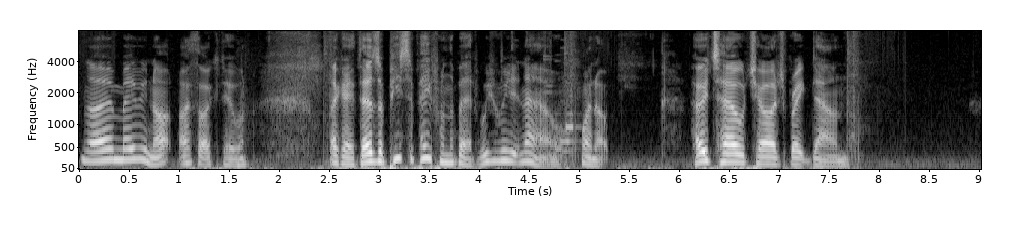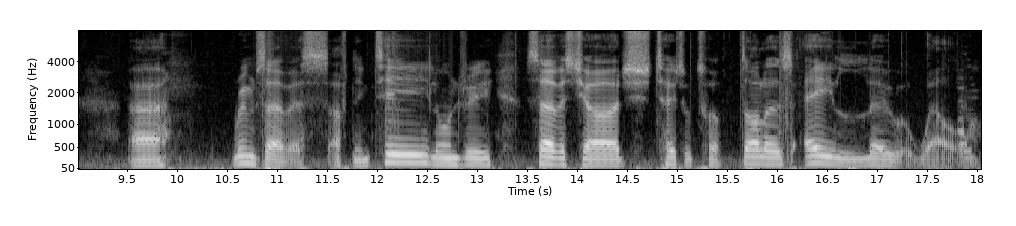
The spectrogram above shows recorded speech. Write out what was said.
No, maybe not. I thought I could hear one. Okay, there's a piece of paper on the bed. Will you read it now? Why not? Hotel charge breakdown. Uh, room service, afternoon tea, laundry, service charge, total twelve dollars. A low well.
